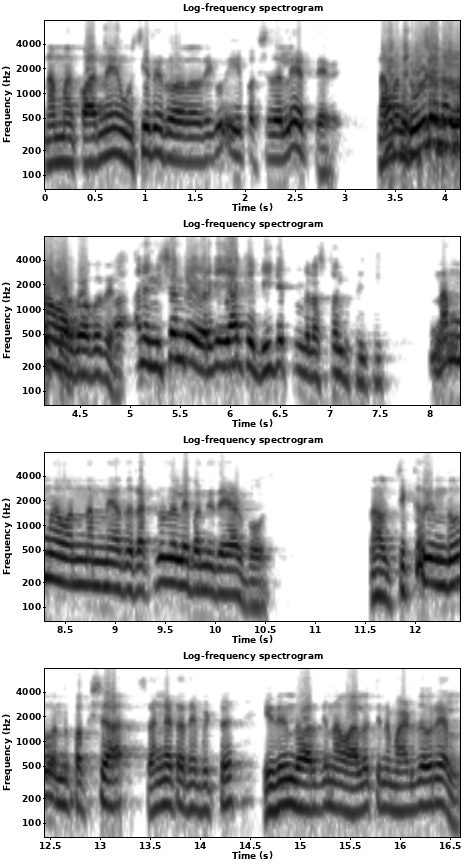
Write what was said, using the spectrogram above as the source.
ನಮ್ಮ ಕೊನೆ ಉಸಿರಿರುವವರೆಗೂ ಈ ಪಕ್ಷದಲ್ಲೇ ಇರ್ತೇವೆ. ನಮ್ಮ ಹೊರಗೆ ಹೋಗುದಿಲ್ಲ ಅಂದ್ರೆ ನಿಶಾನ್ ರೈ ಅವರಿಗೆ ಯಾಕೆ ಬಿಜೆಪಿ ಮೇಲೆ ಅಷ್ಟೊಂದು ಪ್ರೀತಿ? ನಮ್ಮ ಒಂದು ನಮ್ನೆ ಅದು ರಕ್ತದಲ್ಲೇ ಬಂದಿದೆ ಹೇಳ್ಬೋದು. ನಾವು ಚಿಕ್ಕದಿಂದ ಒಂದು ಪಕ್ಷ ಸಂಘಟನೆ ಬಿಟ್ಟು ಇದರಿಂದ ಹೊರಗೆ ನಾವು ಆಲೋಚನೆ ಮಾಡಿದವರೇ ಅಲ್ಲ.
